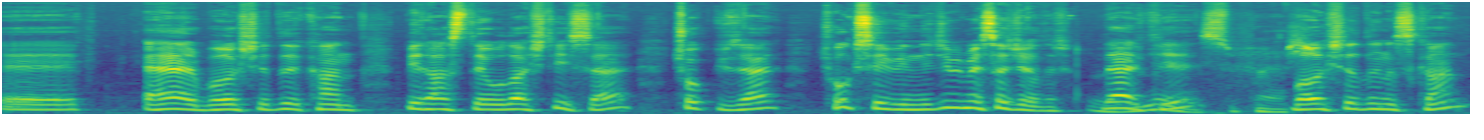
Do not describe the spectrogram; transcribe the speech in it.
e, eğer bağışladığı kan bir hastaya ulaştıysa çok güzel, çok sevindirici bir mesaj alır. Öyle der mi? ki Süper. bağışladığınız kan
